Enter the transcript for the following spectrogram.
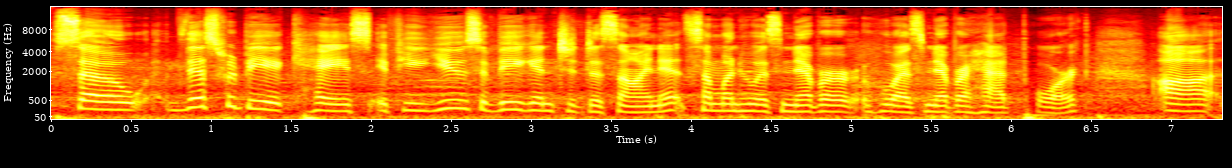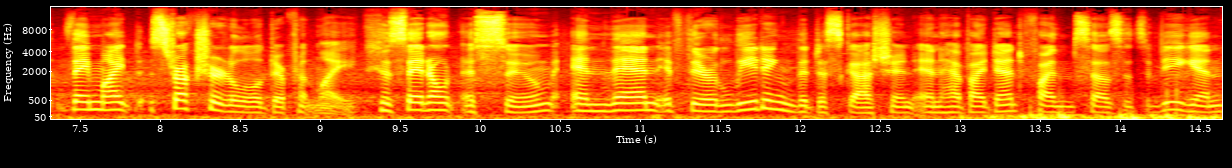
So this would be a case if you use a vegan to design it, someone who has never who has never had pork uh, they might structure it a little differently because they don't assume. And then if they're leading the discussion and have identified themselves as a vegan,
